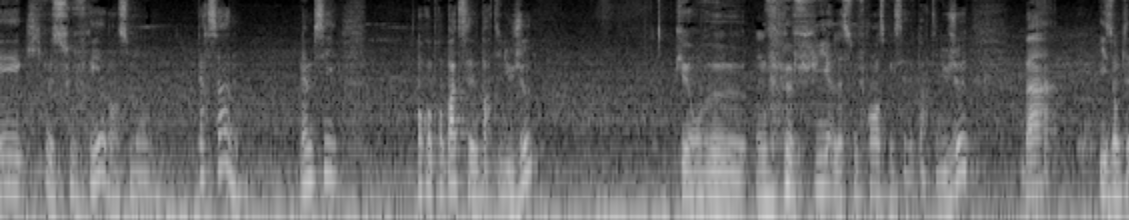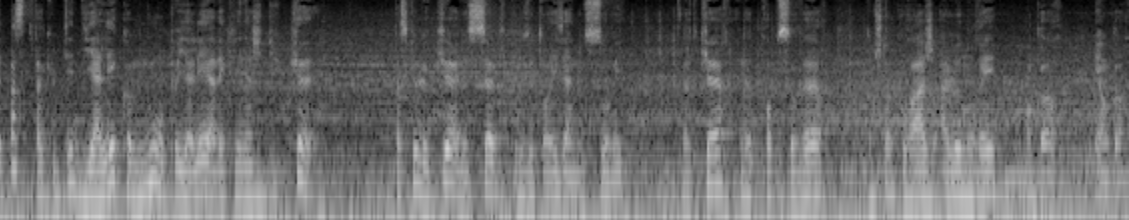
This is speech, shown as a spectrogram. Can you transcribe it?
Et qui veut souffrir dans ce monde Personne. Même si on comprend pas que c'est partie du jeu, qu'on veut, on veut fuir la souffrance, mais que ça fait partie du jeu, ben, ils ont peut-être pas cette faculté d'y aller comme nous, on peut y aller avec l'énergie du cœur. Parce que le cœur est le seul qui peut nous autoriser à nous sauver. Notre cœur est notre propre sauveur, donc je t'encourage à l'honorer encore et encore.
